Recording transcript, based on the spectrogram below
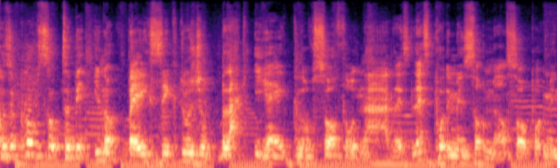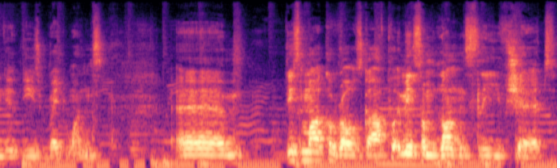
because the gloves looked a bit, you know, basic. There was just black EA gloves, so I thought, nah, let's let's put him in something else. So I put him in these red ones. Um, this Michael Rose guy, I put him in some long sleeve shirt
